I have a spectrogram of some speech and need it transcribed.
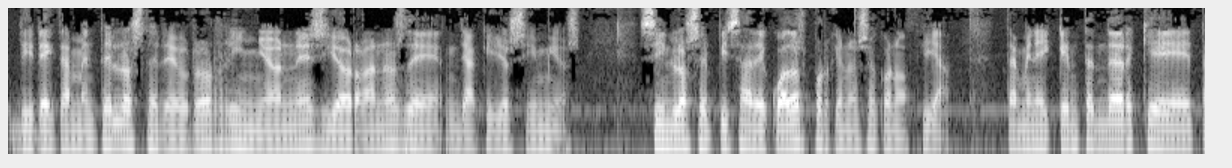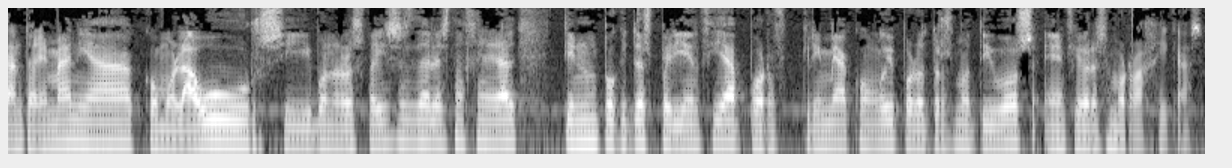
directamente los cerebros, riñones y órganos de, aquellos simios, sin los EPIs adecuados porque no se conocía. También hay que entender que tanto Alemania como la URSS y bueno, los países del este en general tienen un poquito de experiencia por Crimea, Congo y por otros motivos en fiebres hemorrágicas.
